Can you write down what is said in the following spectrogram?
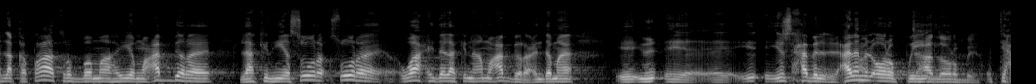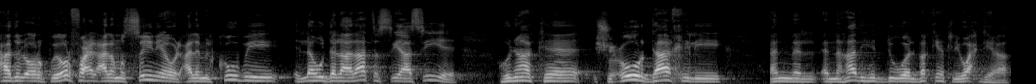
لقطات ربما هي معبرة لكن هي صورة صورة واحدة لكنها معبرة. عندما يسحب العلم الأوروبي الاتحاد الأوروبي. الاتحاد الأوروبي يرفع العلم الصيني أو العلم الكوبي له دلالات سياسيه هناك شعور داخلي أن أن هذه الدول بقيت لوحدها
